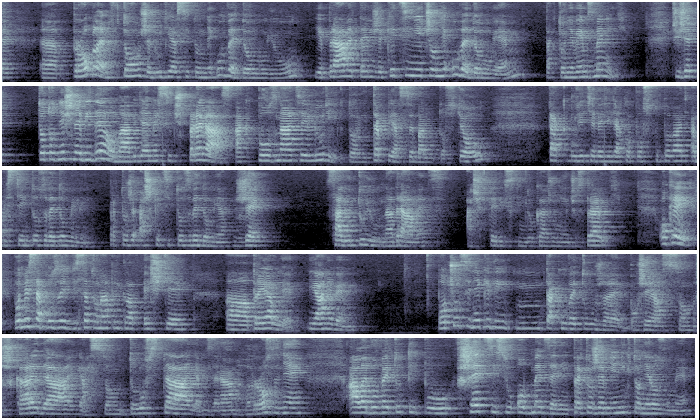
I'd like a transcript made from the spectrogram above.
E, problém v tom, že ľudia si to neuvedomujú, je práve ten, že keď si niečo neuvedomujem, tak to neviem zmeniť. Čiže toto dnešné video má byť aj message pre vás. Ak poznáte ľudí, ktorí trpia sebalútosťou, tak budete vedieť, ako postupovať, aby ste im to zvedomili. Pretože až keď si to zvedomia, že sa ľutujú nad rámec, až vtedy s tým dokážu niečo spraviť. OK, poďme sa pozrieť, kde sa to napríklad ešte uh, prejavuje. Ja neviem. Počul si niekedy mm, takú vetu, že bože, ja som škaredá, ja som tlustá, ja vyzerám hrozne, alebo vetu typu všetci sú obmedzení, pretože mne nikto nerozumie.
